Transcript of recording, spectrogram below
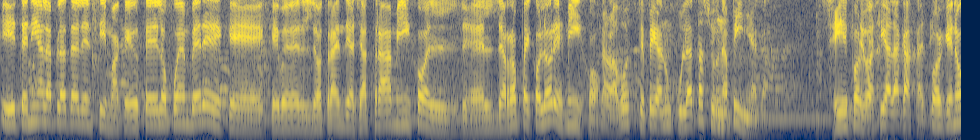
Y tenía la plata de él encima, que ustedes lo pueden ver, eh, que, que lo traen de allá atrás mi hijo, el, el de ropa de color es mi hijo. Claro, a vos te pegan un culatazo y una piña acá. Sí, Te porque... vacía la caja el tipo. Porque no,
